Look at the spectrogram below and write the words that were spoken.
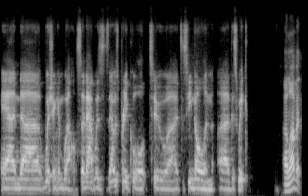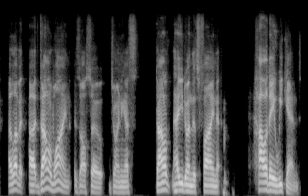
and uh, wishing him well. So that was that was pretty cool to to see Nolan this week. I love it. I love it. Uh, Donald Wine is also joining us. Donald, how are you doing this fine holiday weekend?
